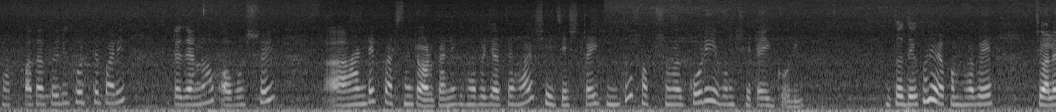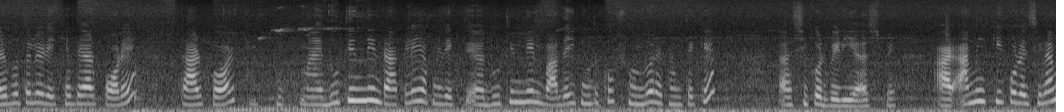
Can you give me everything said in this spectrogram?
শাক পাতা তৈরি করতে পারি, সেটা যেন অবশ্যই হান্ড্রেড পার্সেন্ট অর্গানিকভাবে যাতে হয়, সেই চেষ্টাই কিন্তু সবসময় করি এবং সেটাই করি। তো দেখুন এরকমভাবে জলের বোতলে রেখে দেওয়ার পরে তারপর মানে দু তিন দিন রাখলেই আপনি দেখতে, দু তিন দিন বাদেই কিন্তু খুব সুন্দর এখান থেকে শিকড় বেরিয়ে আসবে। আর আমি কি করেছিলাম,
